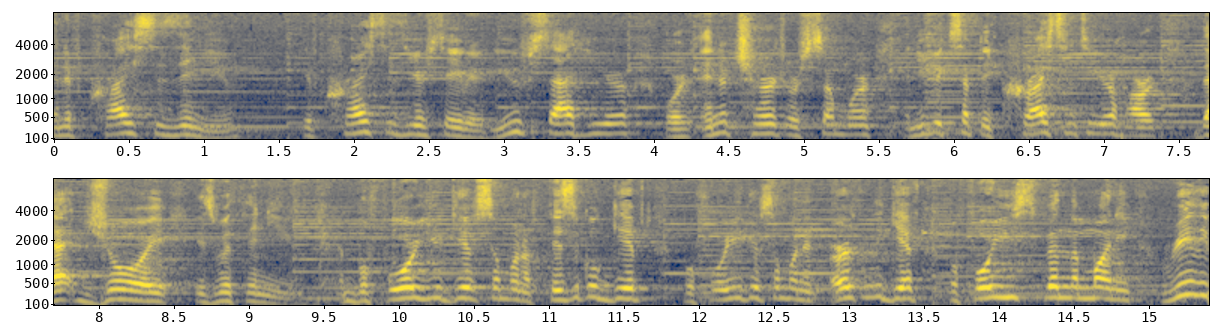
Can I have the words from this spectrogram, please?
And if Christ is in you, if Christ is your Savior, if you've sat here or in a church or somewhere and you've accepted Christ into your heart, that joy is within you. And before you give someone a physical gift, before you give someone an earthly gift, before you spend the money, really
